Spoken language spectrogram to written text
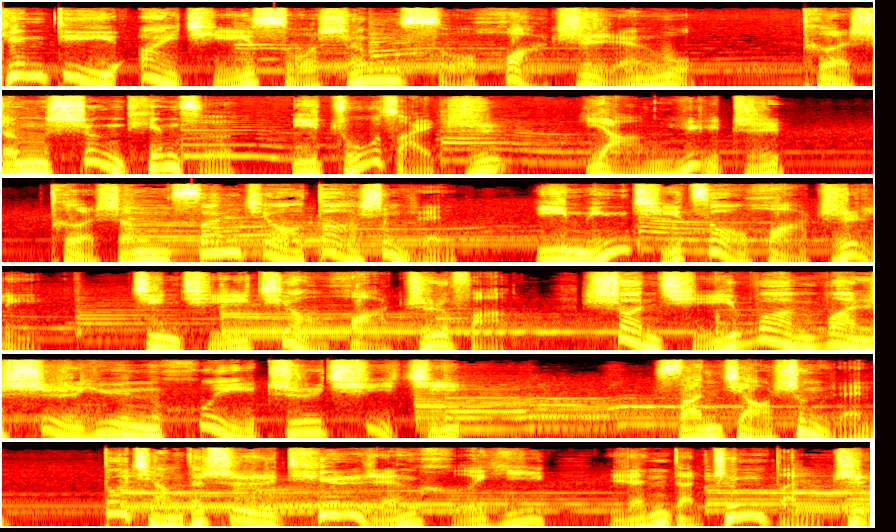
天地爱其所生所化之人物，特生圣天子以主宰之、养育之；特生三教大圣人以明其造化之理，尽其教化之法，善其万万世运会之契机。三教圣人，都讲的是天人合一，人的真本质，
